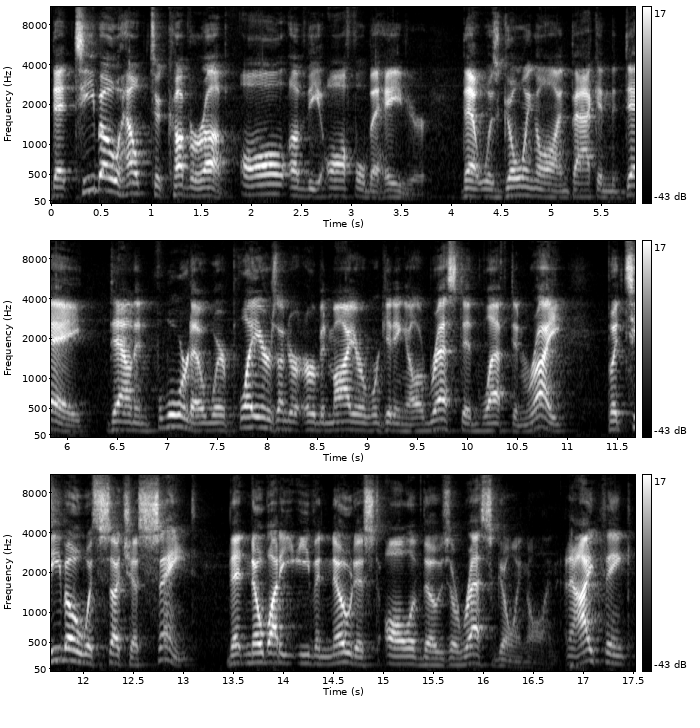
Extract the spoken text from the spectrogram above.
that Tebow helped to cover up all of the awful behavior that was going on back in the day down in Florida, where players under Urban Meyer were getting arrested left and right. But Tebow was such a saint that nobody even noticed all of those arrests going on. And I think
